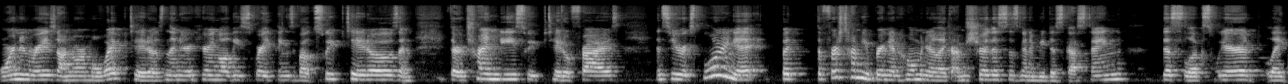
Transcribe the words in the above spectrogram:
born and raised on normal white potatoes, and then you're hearing all these great things about sweet potatoes and they're trendy, sweet potato fries. And so you're exploring it, but the first time you bring it home and you're like, I'm sure this is going to be disgusting. This looks weird. Like,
